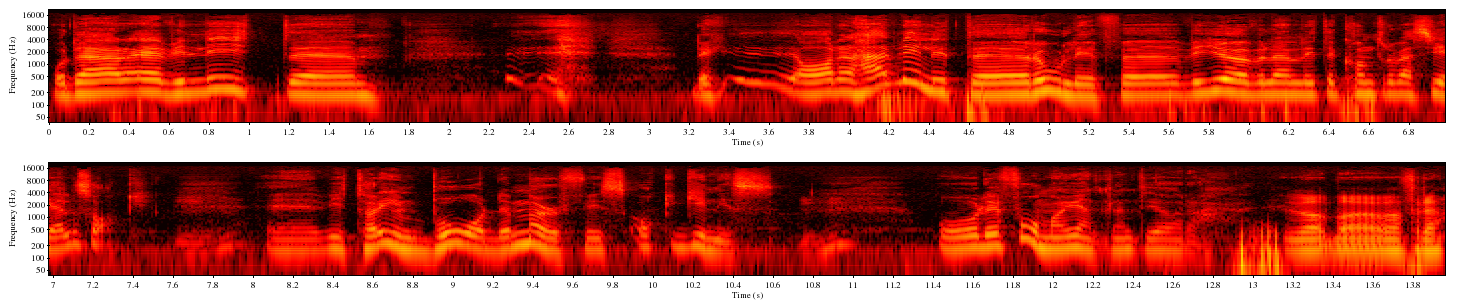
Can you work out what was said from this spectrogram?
Och där är vi lite... Eh, det, ja, den här blir lite rolig för vi gör väl en lite kontroversiell sak. Eh, vi tar in både Murphys och Guinness. Och det får man ju egentligen inte göra. Va, va, varför det?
